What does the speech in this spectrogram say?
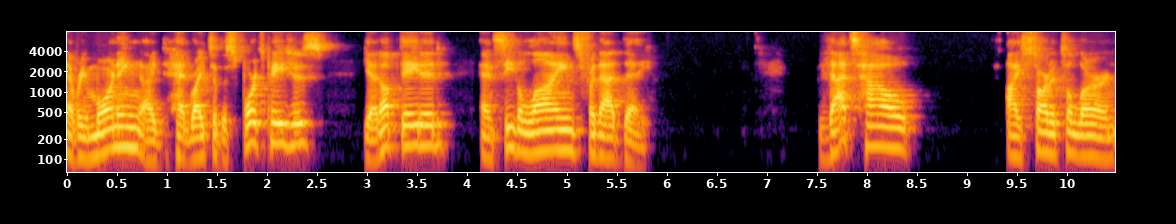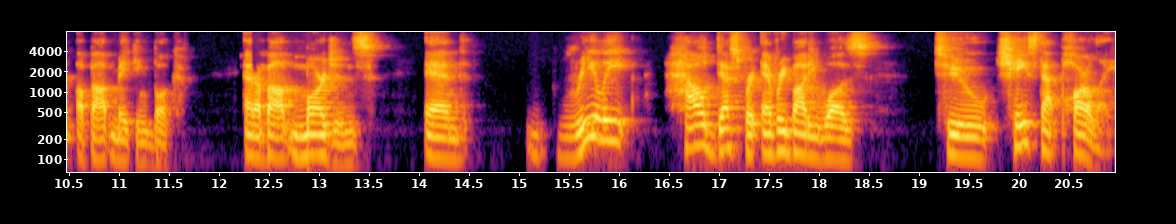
every morning, I'd head right to the sports pages, get updated, and see the lines for that day. That's how I started to learn about making book and about margins and really how desperate everybody was to chase that parlay.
